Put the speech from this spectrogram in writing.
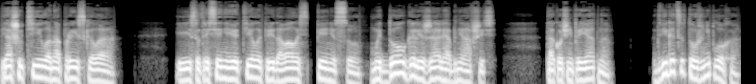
Я шутила, напрыскала, и сотрясение ее тела передавалось пенису. Мы долго лежали, обнявшись. Так очень приятно. Двигаться тоже неплохо.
